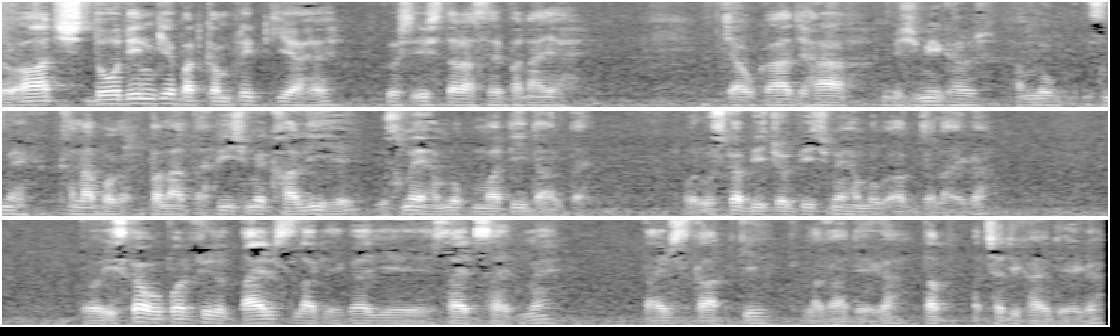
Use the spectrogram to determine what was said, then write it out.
तो आज दो दिन के बाद कंप्लीट किया है, कुछ इस तरह से बनाया है। चौका जहाँ मिशमी घर हम लोग इसमें खाना बनाता है। बीच में खाली है, उसमें हम लोग माटी डालता है और उसका बीचों बीच में हम लोग आग जलाएगा। तो इसका ऊपर फिर टाइल्स लगेगा, ये साइड साइड में टाइल्स काट के लगा देगा, तब अच्छा दिखाई देगा।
